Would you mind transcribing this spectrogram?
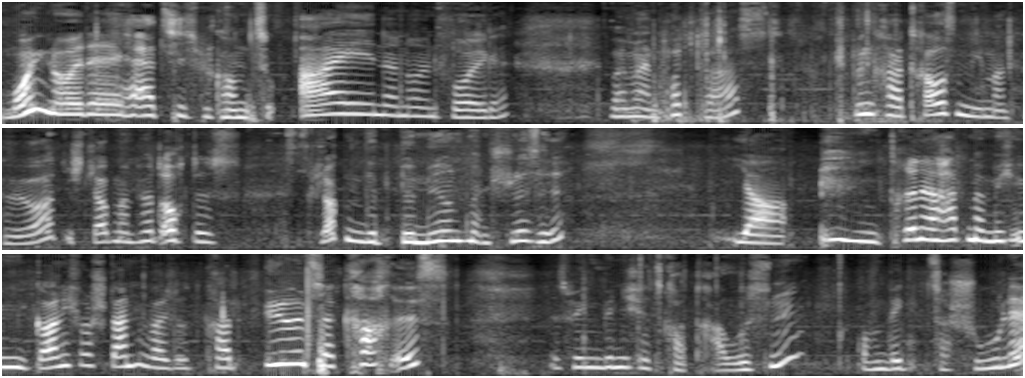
Moin Leute, herzlich willkommen zu einer neuen Folge bei meinem Podcast. Ich bin gerade draußen, wie man hört. Ich glaube, man hört auch das Glockengebimmel und mein Schlüssel. Ja, drinnen hat man mich irgendwie gar nicht verstanden, weil dort gerade übelster Krach ist. Deswegen bin ich jetzt gerade draußen auf dem Weg zur Schule.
